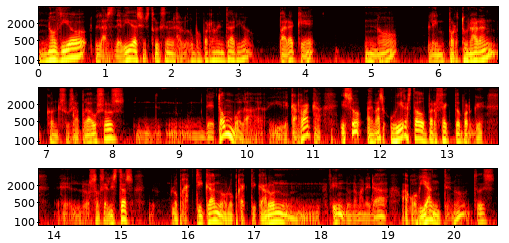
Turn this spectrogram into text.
no dio las debidas instrucciones al grupo parlamentario para que no le importunaran con sus aplausos de tómbola y de carraca. Eso, además, hubiera estado perfecto porque eh, los socialistas lo practican o lo practicaron, en fin, de una manera agobiante, ¿no? Entonces,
